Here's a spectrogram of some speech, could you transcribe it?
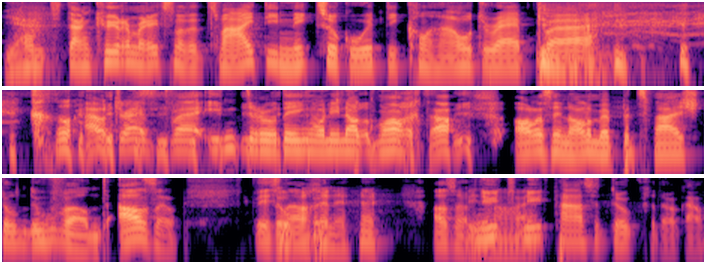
Ja. Und dann hören wir jetzt noch den zweiten, nicht so gute Cloud-Rap, äh, Cloud-Rap-Intro-Ding, das ich noch gemacht habe. Alles in allem etwa zwei Stunden Aufwand. Also, bis Super. nachher. Also, Bis nicht, nachher. nicht Pause drücken da, gell?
